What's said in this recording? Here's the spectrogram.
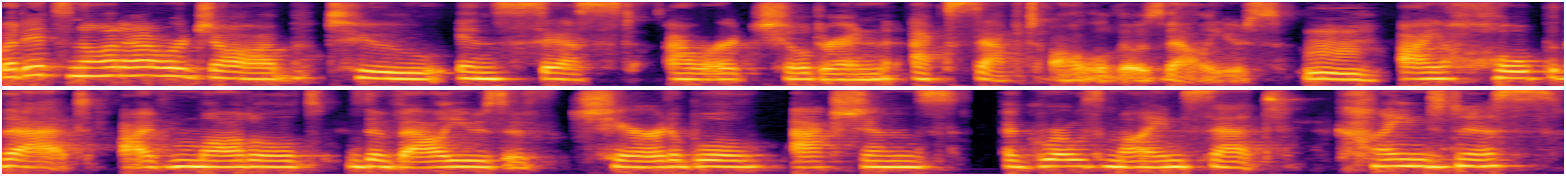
But it's not our job to insist our children accept all of those values. Mm. I hope that I've modeled the values of charitable actions, a growth mindset, kindness,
